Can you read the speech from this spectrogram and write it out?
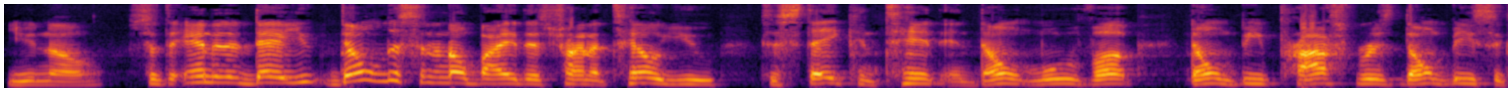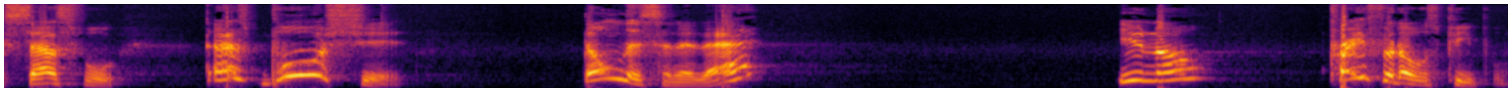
You know, so at the end of the day, you don't listen to nobody that's trying to tell you to stay content and don't move up, don't be prosperous, don't be successful. That's bullshit. Don't listen to that. You know, pray for those people.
